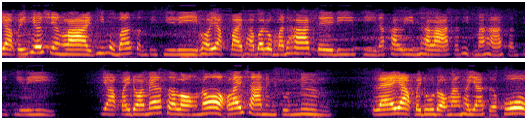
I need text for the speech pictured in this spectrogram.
อยากไปเที่ยวเชียงรายที่หมู่บ้านสันติคีรี เพราะอยากไปพระบรมธาตุเจดีย์ศรีนครินทราสถิตมหาสันติคีรี อยากไปดอยแม่สลองนอกไล่ชา101และอยากไปดูดอกนางพญาเสือโคร่ง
